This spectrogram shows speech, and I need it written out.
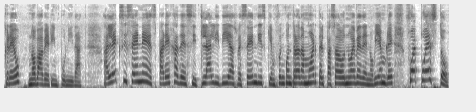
creo no va a haber impunidad. Alexis N. es pareja de Citlali Díaz Recendis, quien fue encontrada muerta el pasado 9 de noviembre, fue puesto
